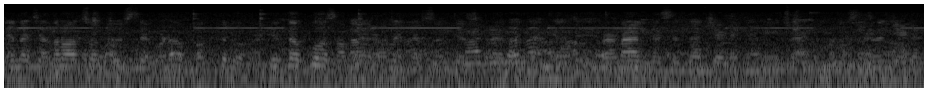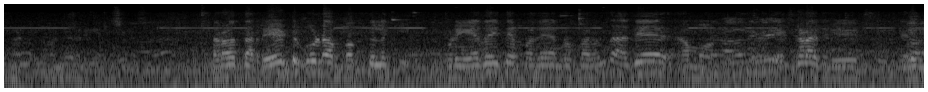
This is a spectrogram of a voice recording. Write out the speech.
నిన్న చంద్రోత్సవం చూస్తే కూడా భక్తులు అతి తక్కువ సమయంలోనే దర్శనం చేసుకునే ప్రణాళిక సిద్ధం చేయడం కానీ దాన్ని మనం సిద్ధం చేయడం కానీ మనం జరిగించు తర్వాత రేటు కూడా భక్తులకి ఇప్పుడు ఏదైతే పదిహేను రూపాయలు ఉందో అదే అమౌంట్. ఎక్కడ మీరు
